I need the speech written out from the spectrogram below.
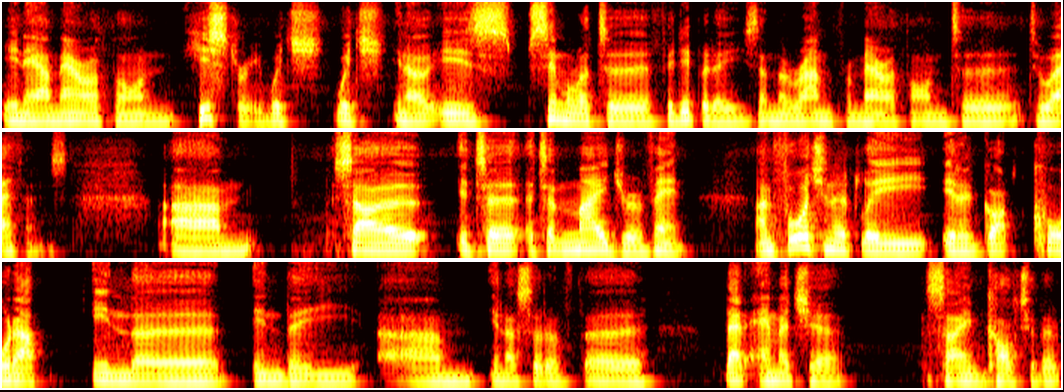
in our marathon history, which which you know is similar to Pheidippides and the run from Marathon to to Athens. Um, so it's a it's a major event. Unfortunately, it had got caught up in the in the um, you know sort of uh, that amateur same culture that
